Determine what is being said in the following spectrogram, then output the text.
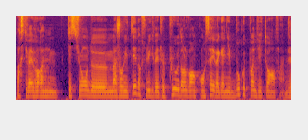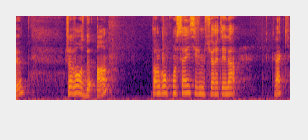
parce qu'il va y avoir une question de majorité, donc celui qui va être le plus haut dans le Grand Conseil va gagner beaucoup de points de victoire en fin de jeu. J'avance de 1 dans le Grand Conseil, si je me suis arrêté là, clac,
